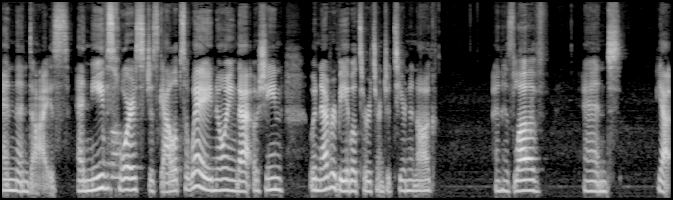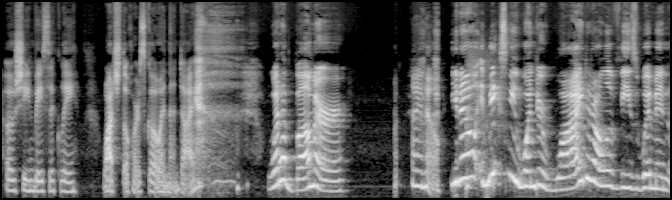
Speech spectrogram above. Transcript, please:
and then dies. And Niamh's uh-huh. horse just gallops away, knowing that Oisin would never be able to return to Tir na nOg and his love. And yeah, Oisin basically watched the horse go and then die. what a bummer. I know. You know, it makes me wonder why did all of these women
